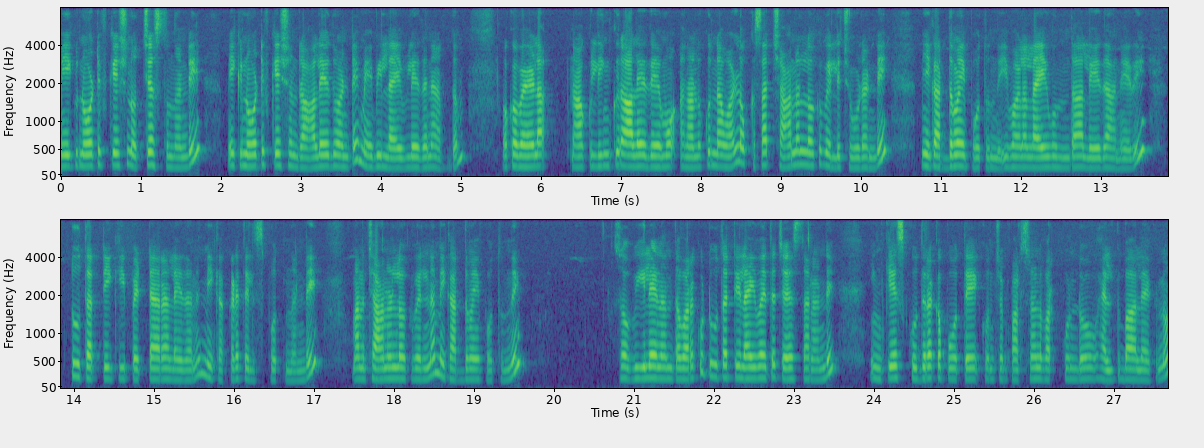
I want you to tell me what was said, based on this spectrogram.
మీకు నోటిఫికేషన్ వచ్చేస్తుందండి. మీకు నోటిఫికేషన్ రాలేదు అంటే మేబీ లైవ్ లేదని అర్థం. ఒకవేళ నాకు లింక్ రాలేదేమో అని అనుకున్న వాళ్ళు ఒక్కసారి ఛానల్లోకి వెళ్ళి చూడండి. మీకు అర్థమైపోతుంది. ఇవాళ లైవ్ ఉందా లేదా అనేది టూ థర్టీకి పెట్టారా లేదా అనేది మీకు అక్కడే తెలిసిపోతుందండి. మన ఛానల్లోకి వెళ్ళినా మీకు అర్థమైపోతుంది. సో వీలైనంత వరకు టూ థర్టీ లైవ్ అయితే చేస్తానండి. ఇన్ కేస్ కుదరకపోతే కొంచెం పర్సనల్ వర్క్ ఉండో హెల్త్ బాగాలేకనో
